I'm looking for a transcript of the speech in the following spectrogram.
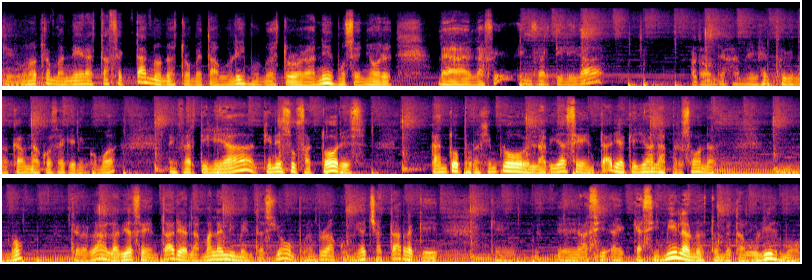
que de una otra manera está afectando nuestro metabolismo, nuestro organismo, señores. La infertilidad perdón, déjame, estoy viendo acá una cosa que me incomoda. La infertilidad tiene sus factores, tanto por ejemplo la vida sedentaria que llevan las personas, ¿no? De verdad, la vida sedentaria, la mala alimentación, por ejemplo la comida chatarra que, que, eh, eh, asimila nuestro metabolismo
